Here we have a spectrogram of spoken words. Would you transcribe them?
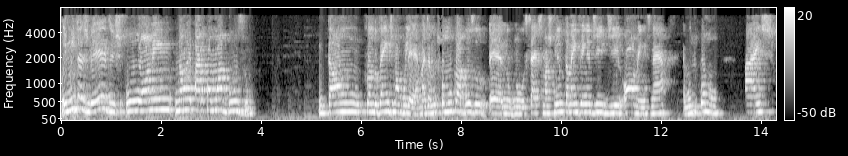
e muitas vezes o homem não repara como um abuso. Então, quando vem de uma mulher, mas é muito comum que o abuso é, no, no, sexo masculino também venha de, de homens, né? É muito uhum. comum. Mas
